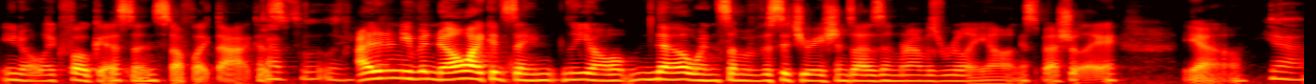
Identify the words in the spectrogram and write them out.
you know like focus and stuff like that because absolutely. I didn't even know i could say you know no in some of the situations i was in when i was really young especially. Yeah. Yeah.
